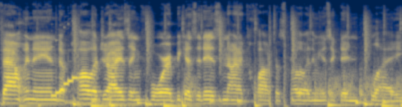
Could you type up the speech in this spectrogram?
fountain and apologizing for it, because it is 9 o'clock. That's probably why the music didn't play.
